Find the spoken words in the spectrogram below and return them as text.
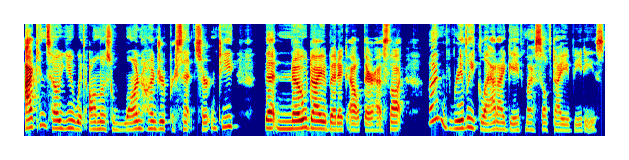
I can tell you with almost 100% certainty that no diabetic out there has thought, I'm really glad I gave myself diabetes.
